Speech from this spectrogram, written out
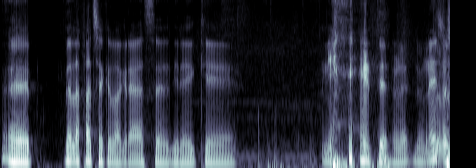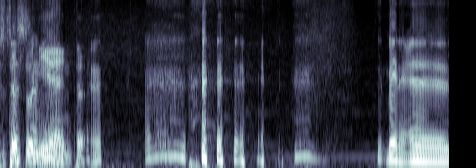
Eh, dalla faccia che va Graz direi che niente, non è, non è Non successo, successo niente. Bene, eh,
